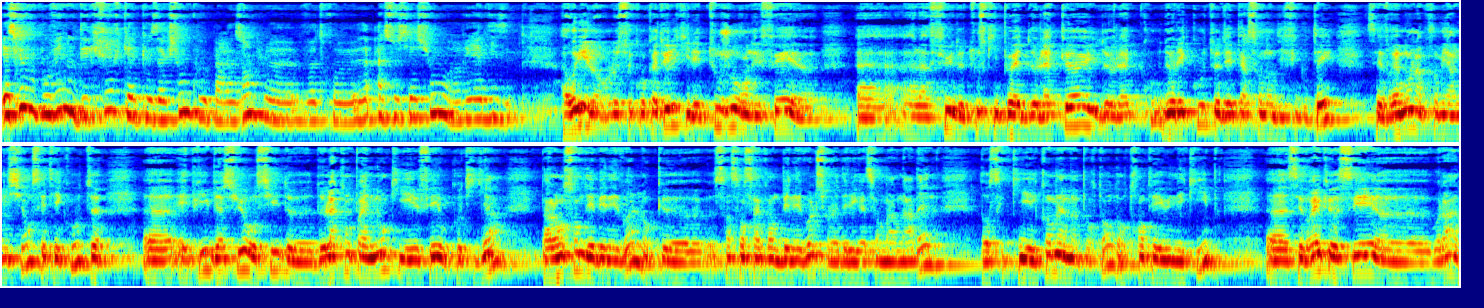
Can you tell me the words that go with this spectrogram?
Est-ce que vous pouvez nous décrire quelques actions que, par exemple, votre association réalise? Ah oui, alors le Secours catholique, il est toujours en effet euh, à, l'affût de tout ce qui peut être de l'accueil, de l'écoute des personnes en difficulté. C'est vraiment la première mission, cette écoute. Euh, et puis, bien sûr, aussi de, de l'accompagnement qui est fait au quotidien par l'ensemble des bénévoles, donc euh, 550 bénévoles sur la délégation Marne-Ardenne, ce qui est quand même important, dans 31 équipes. Euh, c'est vrai que c'est euh, voilà un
